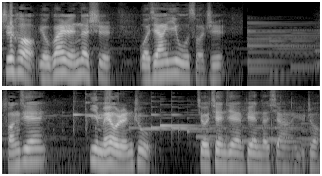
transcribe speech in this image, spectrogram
之后有关人的事，我将一无所知。房间，亦没有人住。就渐渐变得像宇宙。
